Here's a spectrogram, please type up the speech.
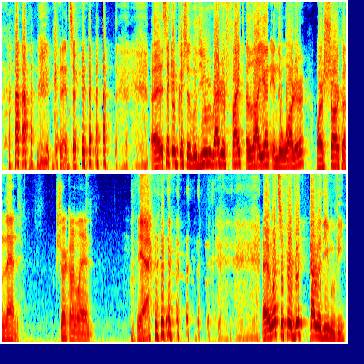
Good answer. uh, second question: Would you rather fight a lion in the water or a shark on land? Shark on land. Yeah. uh, what's your favorite parody movie?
